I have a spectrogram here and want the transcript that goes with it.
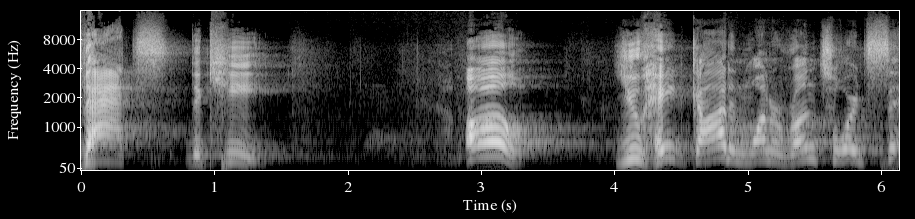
That's the key. Oh, you hate God and want to run towards sin.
